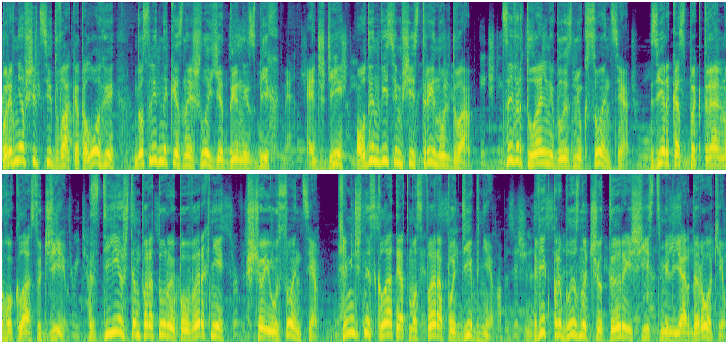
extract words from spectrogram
Порівнявши ці два каталоги, дослідники знайшли єдиний збіг HD 1863002. Це віртуальний близнюк сонця, зірка спектрального класу G, з тією ж температурою поверхні, що і у сонця. Хімічний склад і атмосфера подібні. Вік приблизно 4,6 мільярда років.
